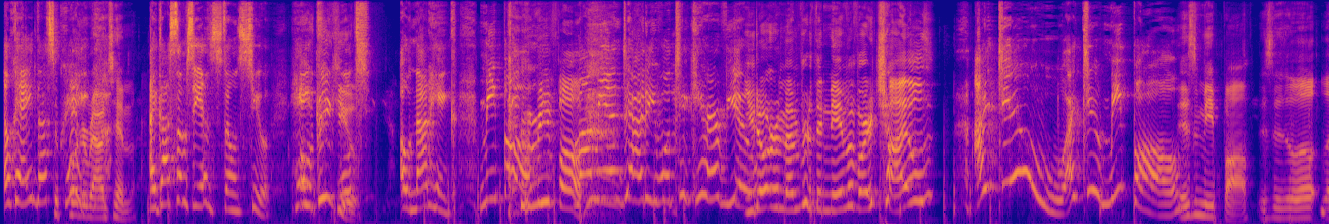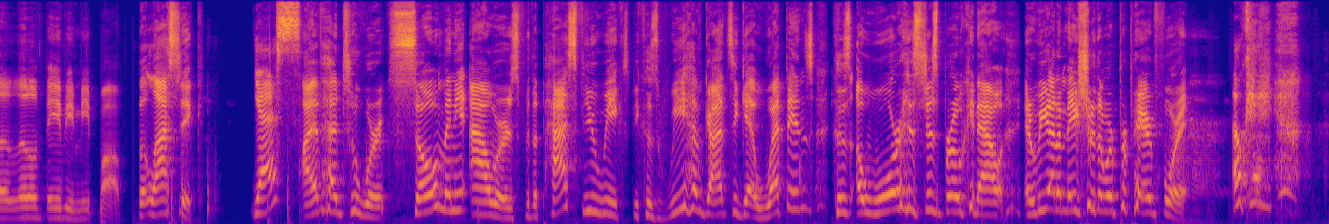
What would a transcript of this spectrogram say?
Okay, that's to great. put around him. I got some sandstones too. Oh, Hank, oh, thank you. oh, not Hank. Meatball. Meatball. Mommy and Daddy will take care of you. You don't remember the name of our child? I do. I do. Meatball. This is Meatball. This is a little, a little baby Meatball. But Lastic, yes. I've had to work so many hours for the past few weeks because we have got to get weapons because a war has just broken out, and we gotta make sure that we're prepared for it. Okay.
